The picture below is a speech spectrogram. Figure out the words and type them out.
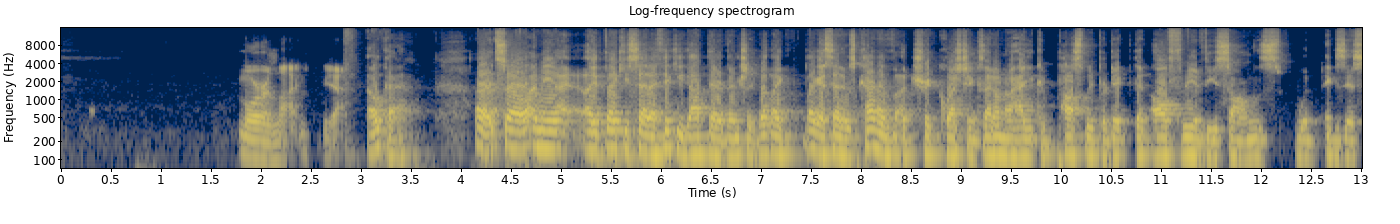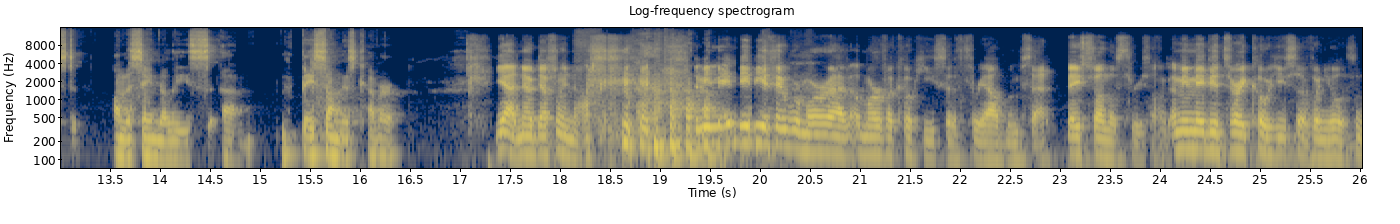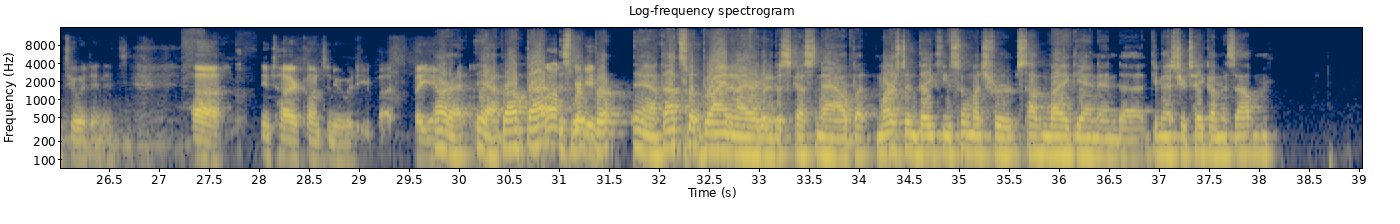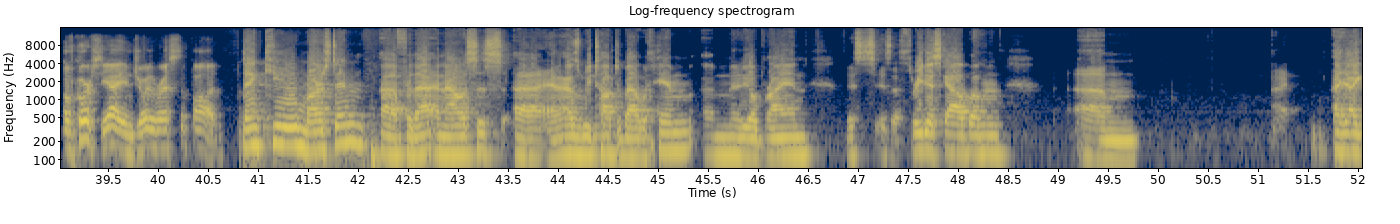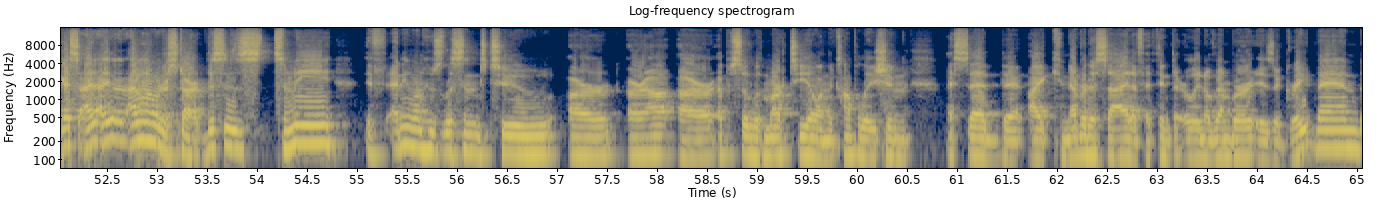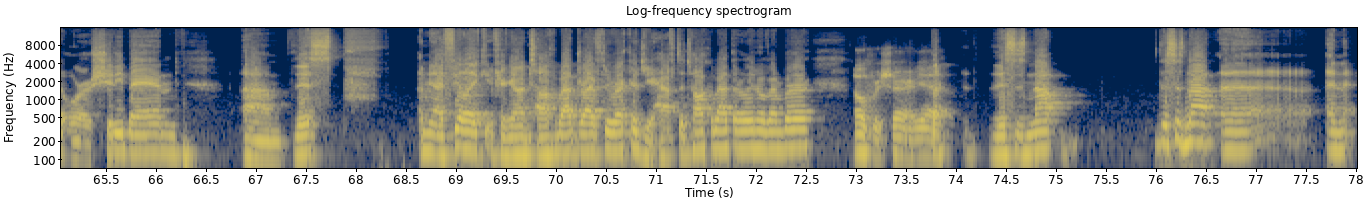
more in line. Yeah. Okay. All right. So, I mean, I, like like you said, I think you got there eventually. But like like I said, it was kind of a trick question because I don't know how you could possibly predict that all three of these songs would exist on the same release um, based on this cover. Yeah, no, definitely not. I mean, maybe if it were more uh, more of a cohesive three album set based on those three songs. I mean, maybe it's very cohesive when you listen to it in its uh, entire continuity. But but yeah, All right. Yeah. Well, that Well, is what yeah that's what Brian and I are going to discuss now. But Marsden, thank you so much for stopping by again and uh, giving us your take on this album. of course, yeah. Enjoy the rest of the pod. Thank you, Marsden, uh, for that analysis. Uh, and as we talked about with him a minute ago, Brian, this is a three disc album. Um, I, I guess I, I, I don't know where to start. This is, to me, if anyone who's listened to our, our, our episode with Mark Teal on the compilation, I said that I can never decide if I think the Early November is a great band or a shitty band. Um, this I mean, I feel like if you're going to talk about Drive-Thru Records, you have to talk about the early November. Oh, for sure. Yeah. But this is not. This is not uh, an.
